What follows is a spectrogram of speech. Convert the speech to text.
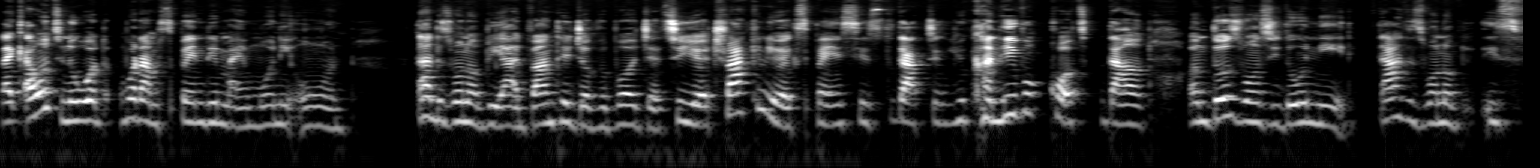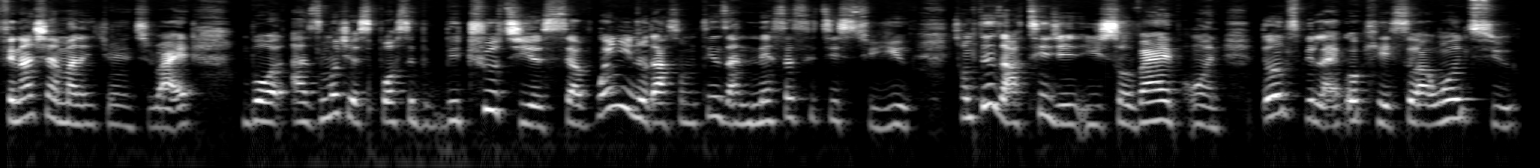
like i want to know what what i'm spending my money on that is one of the advantage of a budget. So you're tracking your expenses so that you can even cut down on those ones you don't need. That is one of is financial management right? But as much as possible be true to yourself. When you know that some things are necessities to you some things are things you, you survive on don't be like okay so i want to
